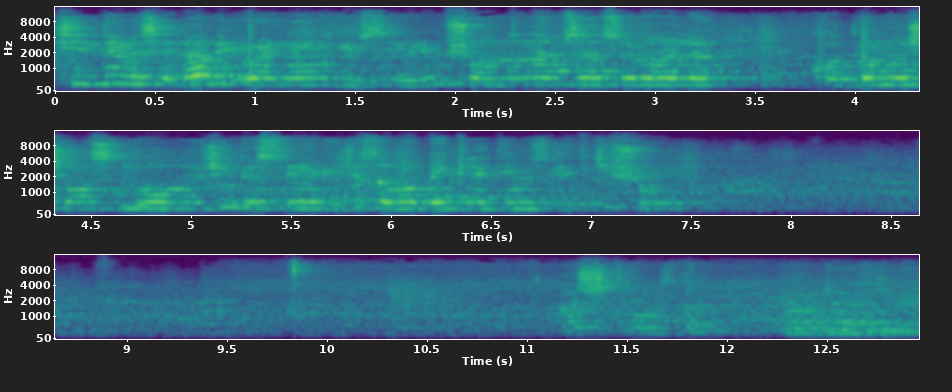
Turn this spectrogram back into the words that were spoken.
Şimdi mesela bir örneğini gösterelim. Şu anda nem sensörü hala kodlama aşamasında olduğu için gösteremeyeceğiz ama beklediğimiz etki şu. Açtığımızda gördüğünüz gibi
